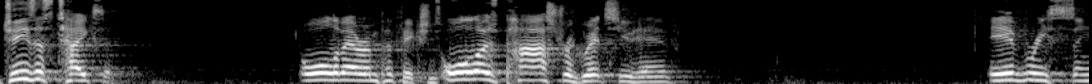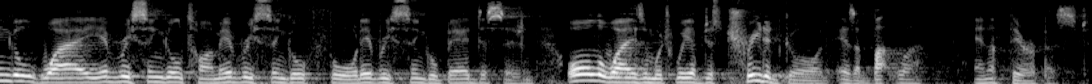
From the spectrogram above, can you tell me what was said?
Jesus takes it. All of our imperfections, all of those past regrets you have, Every single way, every single time, every single thought, every single bad decision, all the ways in which we have just treated God as a butler and a therapist.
